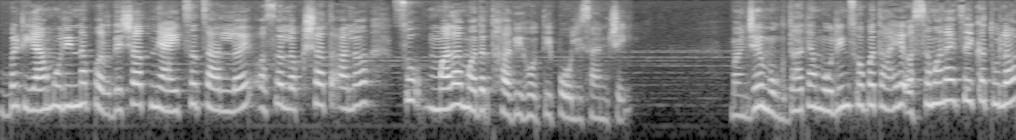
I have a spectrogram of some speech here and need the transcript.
बट या मुलींना परदेशात न्यायचं चाललं आहे असं लक्षात आलं सो मला मदत हवी होती पोलिसांची. म्हणजे मुग्धा त्या मुलींसोबत आहे असं म्हणायचं आहे का तुला?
